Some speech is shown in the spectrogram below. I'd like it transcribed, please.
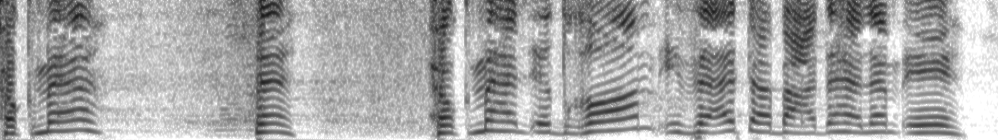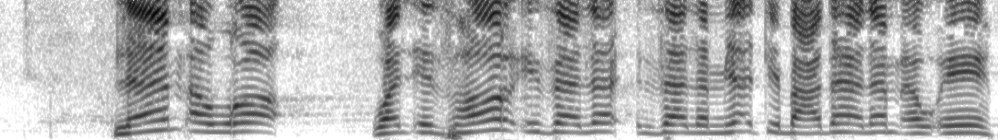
حكمها؟ ها حكمها الادغام إذا أتى بعدها لام إيه؟ لام أو راء. والإظهار إذا لا إذا لم يأتي بعدها لام أو إيه؟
